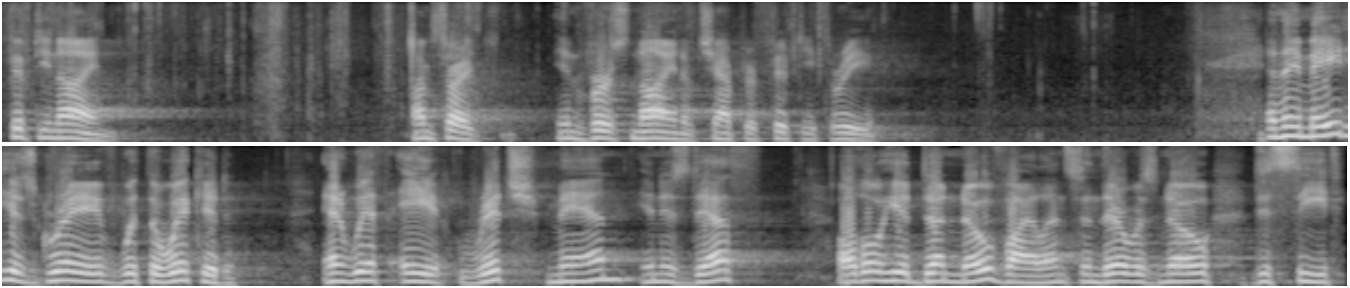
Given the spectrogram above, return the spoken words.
59. I'm sorry, in verse 9 of chapter 53. And they made his grave with the wicked and with a rich man in his death, although he had done no violence and there was no deceit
